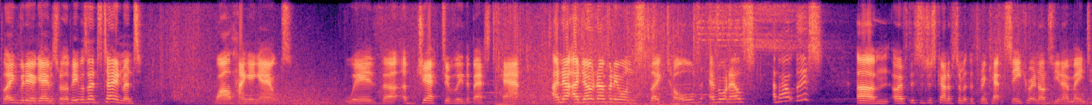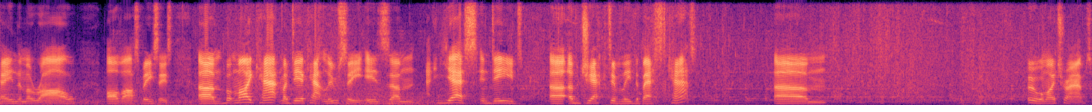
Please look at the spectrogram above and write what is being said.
Playing video games for other people's entertainment while hanging out with uh, objectively the best cat. I know I don't know if anyone's like told everyone else about this. Um, or if this is just kind of something that's been kept secret in order to, you know, maintain the morale of our species. Um, but my cat, my dear cat Lucy, is, um, yes, indeed, uh, objectively the best cat. Um, ooh, am I trapped?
